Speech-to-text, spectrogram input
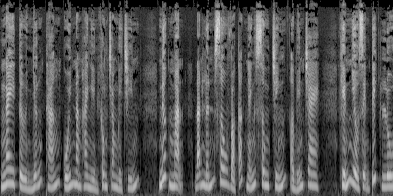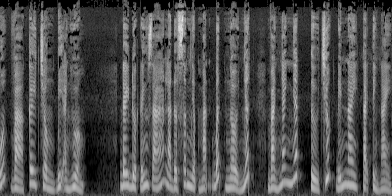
Ngay từ những tháng cuối năm 2019, nước mặn đã lấn sâu vào các nhánh sông chính ở Bến Tre, khiến nhiều diện tích lúa và cây trồng bị ảnh hưởng. Đây được đánh giá là đợt xâm nhập mặn bất ngờ nhất và nhanh nhất từ trước đến nay tại tỉnh này.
